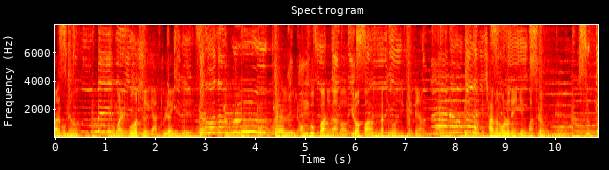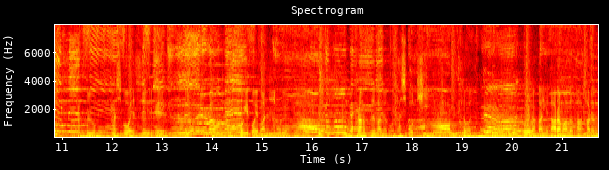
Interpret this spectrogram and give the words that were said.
음반을 보면 중간에 도너츠가 이게 안 뚫려 있는데. 그 영국반이나 뭐 유럽반 같은 거는 이렇게 그냥 이렇게 작은 홀로 된게 많더라고요. a 그리고 뭐 45S 이렇게. 표기법에 맞는지 모르겠는데 baby. 프랑스 가면 뭐 45T 이런 게 있어가지고 약간 이게 나라마다 다 다른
